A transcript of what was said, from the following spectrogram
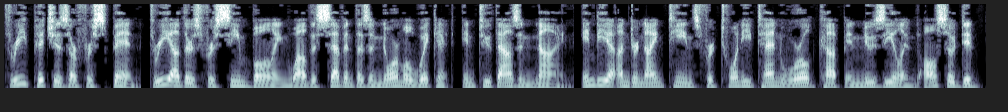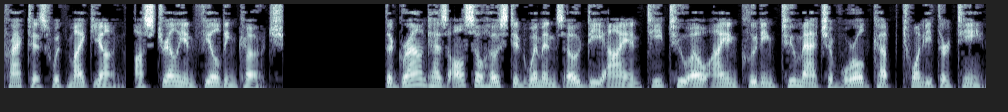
Three pitches are for spin, three others for seam bowling, while the seventh is a normal wicket. In 2009, India under 19s for 2010 World Cup in New Zealand also did practice with Mike Young, Australian fielding coach. The ground has also hosted women's ODI and T20I, including two match of World Cup 2013.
